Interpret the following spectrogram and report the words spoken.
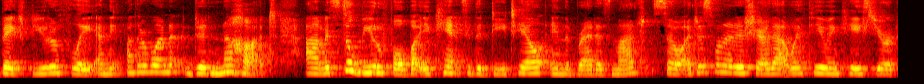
baked beautifully and the other one did not. Um, it's still beautiful but you can't see the detail in the bread as much so I just wanted to share that with you in case you're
